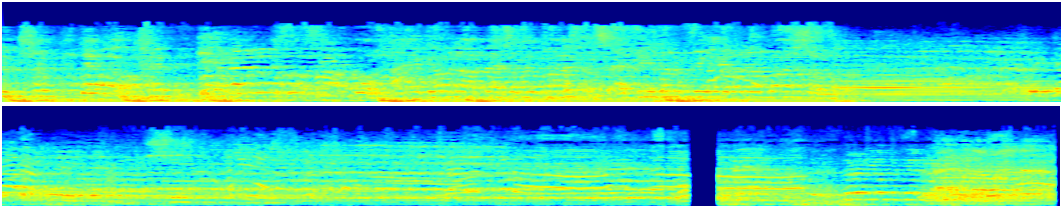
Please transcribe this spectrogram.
the trip, We got it,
